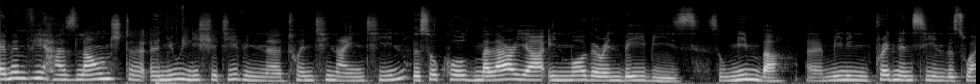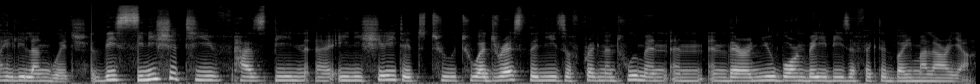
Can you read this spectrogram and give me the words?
MMV has launched a, a new initiative in uh, 2019, the so called Malaria in Mother and Babies, so MIMBA, uh, meaning pregnancy in the Swahili language. This initiative has been uh, initiated to, to address the needs of pregnant women and, and their newborn babies affected by malaria.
